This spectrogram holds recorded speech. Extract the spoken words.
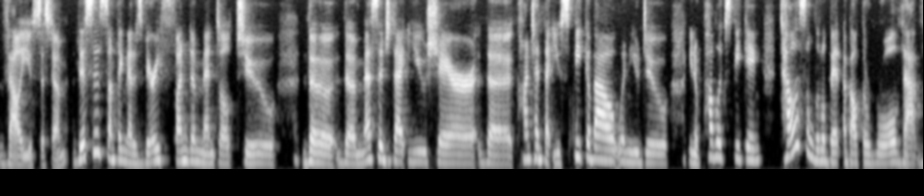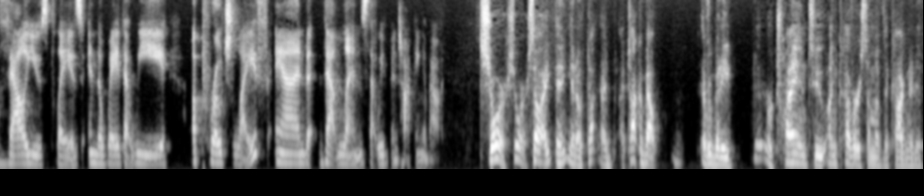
value system. This is something that is very fundamental to the the message that you share, the content that you speak about when you do, you know, public speaking. Tell us a little bit about the role that values plays in the way that we approach life and that lens that we've been talking about. Sure, sure. So I, you know, I, I talk about everybody or trying to uncover some of the cognitive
